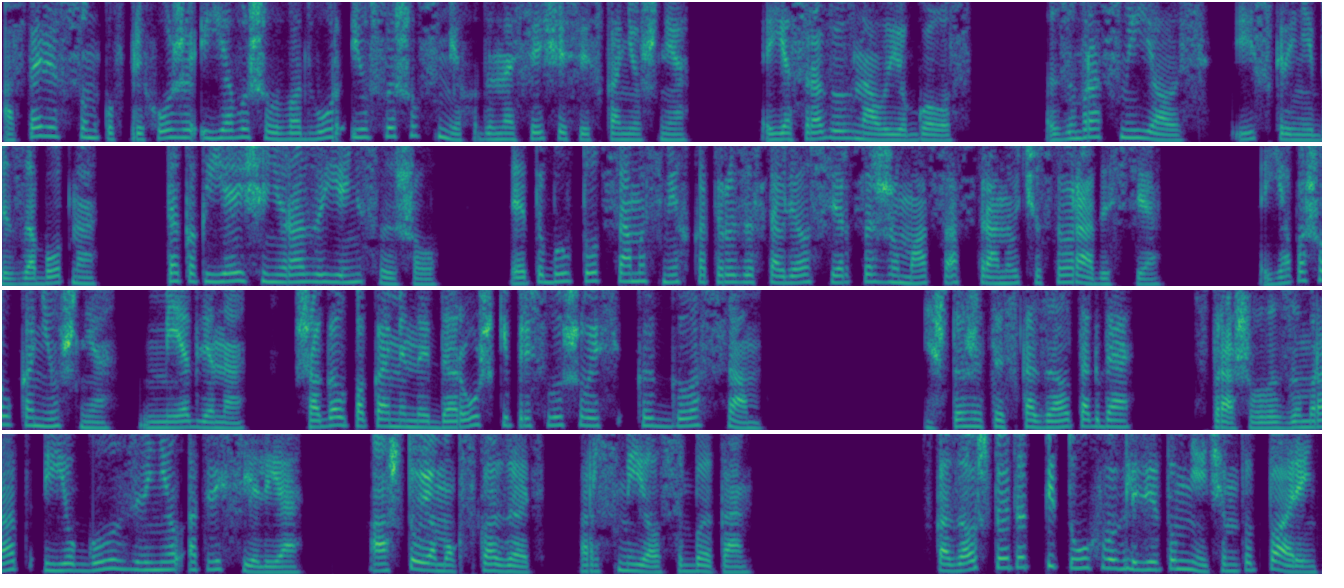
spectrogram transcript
Оставив сумку в прихожей, я вышел во двор и услышал смех, доносящийся из конюшни. Я сразу узнал ее голос. Зумрад смеялась, искренне, беззаботно, так как я еще ни разу ее не слышал. Это был тот самый смех, который заставлял сердце сжиматься от странного чувства радости. Я пошел к конюшне, медленно, шагал по каменной дорожке, прислушиваясь к голосам. «И что же ты сказал тогда?» — спрашивала Зумрад, ее голос звенел от веселья. «А что я мог сказать?» — рассмеялся Бека. Сказал, что этот петух выглядит умнее, чем тот парень.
